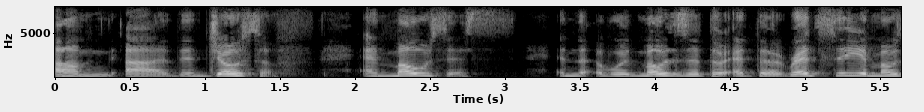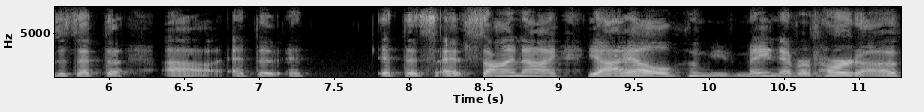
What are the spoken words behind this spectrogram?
um, uh, then Joseph and Moses and the, with Moses at the at the Red Sea and Moses at the uh, at the at at this at Sinai, Yael, whom you may never have heard of,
